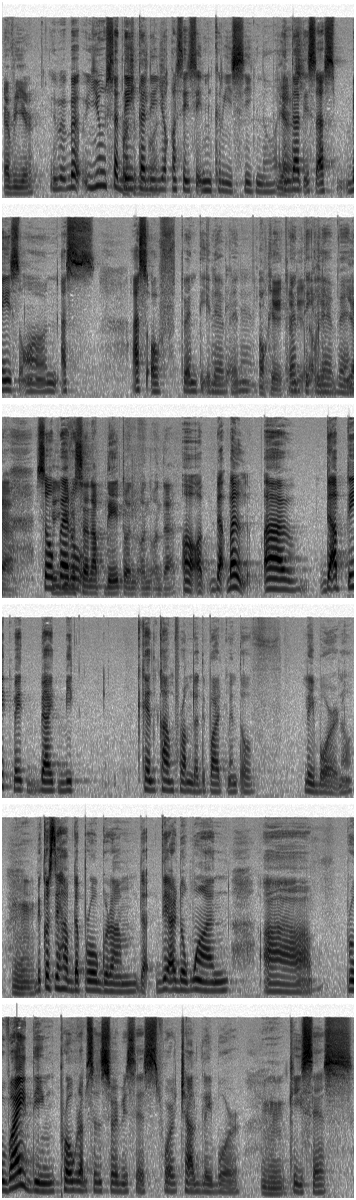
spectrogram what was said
every year? But- but Yung sa data ninyo kasi is increasing, no? Yes. And that is as based on as as of 2011. Okay, 20, 2011. Okay. Yeah. So Can you pero give us an update on, on, on that? But- well, uh, the update might, might be can come from the Department of Labor, no? Mm-hmm. Because they have the program, that they are the one uh, providing programs and services for child labor cases,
